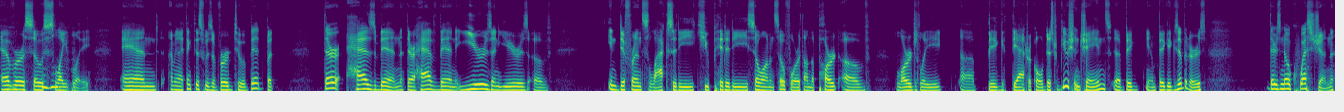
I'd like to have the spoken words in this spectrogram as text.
ever so slightly. And I mean, I think this was averred to a bit, but there has been, there have been years and years of indifference, laxity, cupidity, so on and so forth on the part of largely uh, big theatrical distribution chains, uh, big you know big exhibitors. There's no question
